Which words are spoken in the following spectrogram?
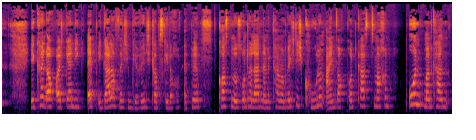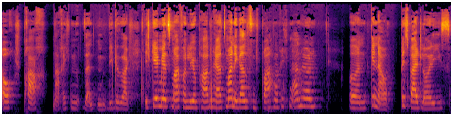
Ihr könnt auch euch gerne die App, egal auf welchem Gerät, ich glaube, es geht auch auf Apple, kostenlos runterladen. Damit kann man richtig cool und einfach Podcasts machen. Und man kann auch Sprachnachrichten senden. Wie gesagt, ich gehe mir jetzt mal von Leopardenherz meine ganzen Sprachnachrichten anhören. Und genau, bis bald, Leute.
